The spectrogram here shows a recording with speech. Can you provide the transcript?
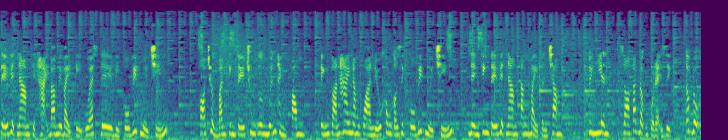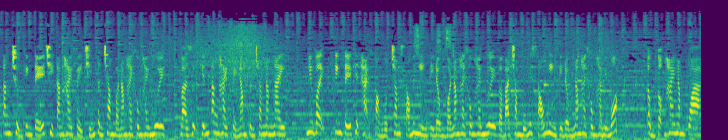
tế Việt Nam thiệt hại 37 tỷ USD vì Covid-19. Phó trưởng Ban Kinh tế Trung ương Nguyễn Thành Phong, tính toán 2 năm qua nếu không có dịch Covid-19, nền kinh tế Việt Nam tăng 7%. Tuy nhiên, do tác động của đại dịch, tốc độ tăng trưởng kinh tế chỉ tăng 2,9% vào năm 2020 và dự kiến tăng 2,5% năm nay. Như vậy, kinh tế thiệt hại khoảng 160.000 tỷ đồng vào năm 2020 và 346.000 tỷ đồng năm 2021. Tổng cộng 2 năm qua,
